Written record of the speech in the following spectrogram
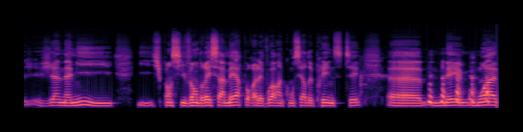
j'ai un ami, je pense qu'il vendrait sa mère pour aller voir un concert de Prince, tu sais. Euh, mais moi,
